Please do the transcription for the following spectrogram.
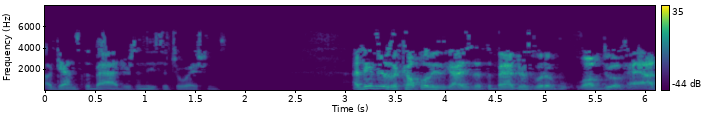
against the Badgers in these situations? I think there's a couple of these guys that the Badgers would have loved to have had.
